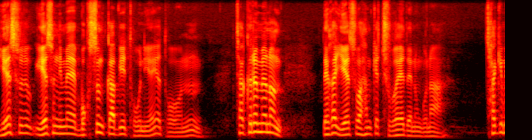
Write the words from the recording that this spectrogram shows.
예수 예수님의 목숨값이 돈이에요, 돈. 자, 그러면은 내가 예수와 함께 죽어야 되는구나. 자기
